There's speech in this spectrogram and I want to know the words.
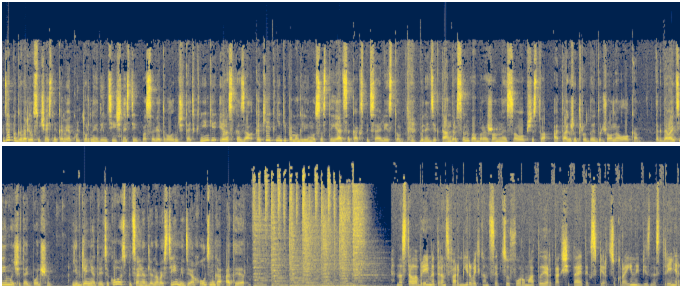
где поговорил с участниками о культурной идентичности, посоветовал им читать книги и рассказал, какие книги помогли ему состояться как специалисту. Бенедикт Андерсон «Воображенное сообщество», а также труды Джона Лока. Так давайте и мы читать больше. Евгения Третьякова специально для новостей медиахолдинга АТР. Настало время трансформировать концепцию форума АТР, так считает эксперт с Украины, бизнес-тренер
